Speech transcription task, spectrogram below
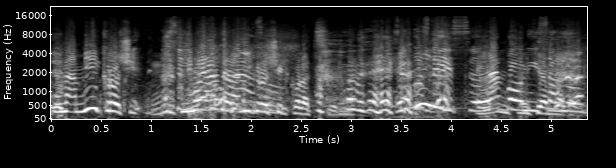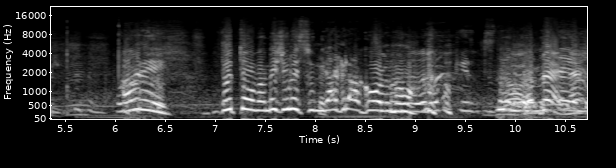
una micro stimolate la microcircolazione E tu stesso! e antinfiammatoria. Dottore, ma invece questo miracolo a colmo. Va bene?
